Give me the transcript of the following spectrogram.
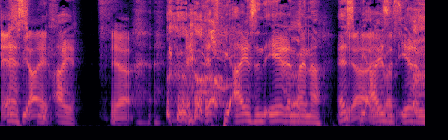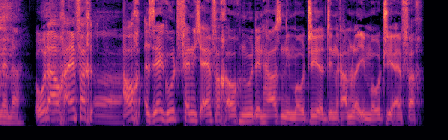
Bild. SBI. SBI. Ja. SBI sind Ehrenmänner. SBI Ja, sind Ehrenmänner. Oder auch einfach, auch sehr gut fände ich einfach auch nur den Hasen-Emoji, den Rammler-Emoji einfach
